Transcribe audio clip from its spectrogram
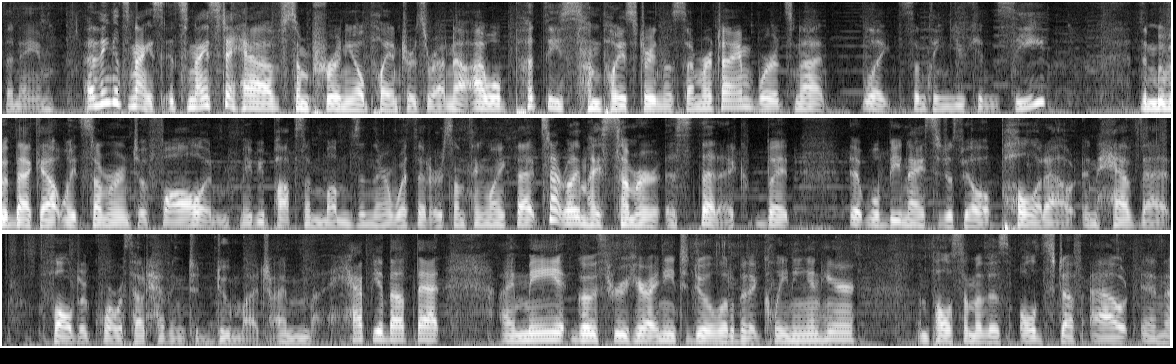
the name. I think it's nice. It's nice to have some perennial planters around. Now, I will put these someplace during the summertime where it's not like something you can see. Then move it back out late summer into fall and maybe pop some mums in there with it or something like that. It's not really my summer aesthetic, but it will be nice to just be able to pull it out and have that fall decor without having to do much. I'm happy about that. I may go through here. I need to do a little bit of cleaning in here and pull some of this old stuff out and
